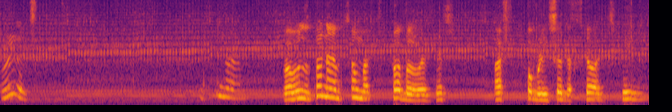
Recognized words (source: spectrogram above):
Weird. No. I was gonna have so much trouble with this. I probably should have started speeding.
